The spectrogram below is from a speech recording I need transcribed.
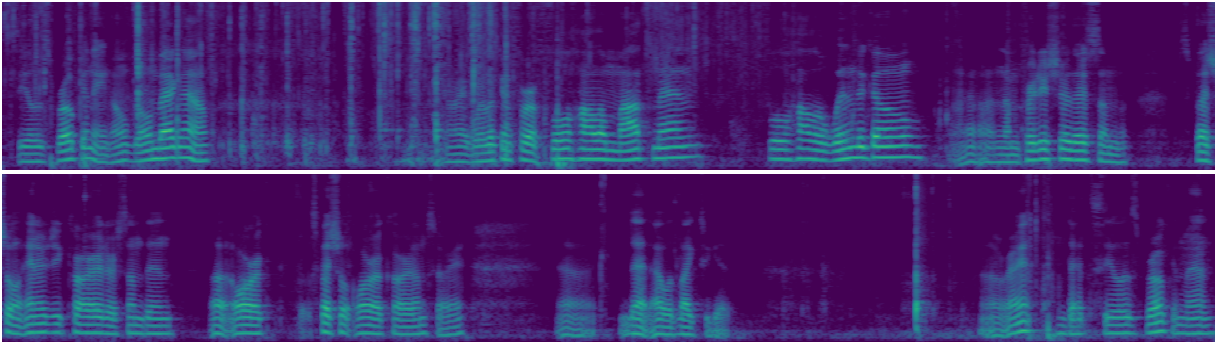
Seal is broken. Ain't no going back now. All right we're looking for a full hollow mothman full hollow wendigo. Uh, and i'm pretty sure there's some special energy card or something uh, or special aura card i'm sorry uh, that i would like to get all right, that seal is broken, man.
